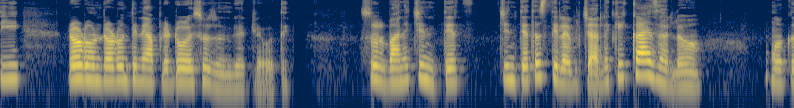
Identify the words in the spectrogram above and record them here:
ती रडून रडून तिने आपले डोळे सुजून घेतले होते. सुलभाने चिंतेत चिंतेतच तिला विचारलं की काय झालं? मग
